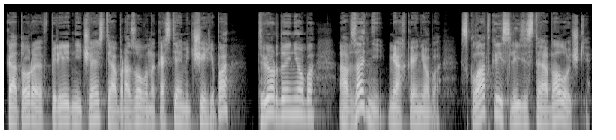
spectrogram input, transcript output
которая в передней части образована костями черепа, твердое небо, а в задней, мягкое небо, складкой слизистой оболочки.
